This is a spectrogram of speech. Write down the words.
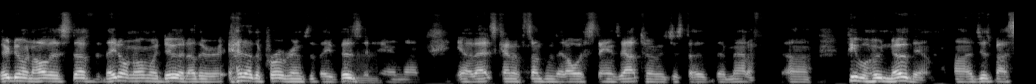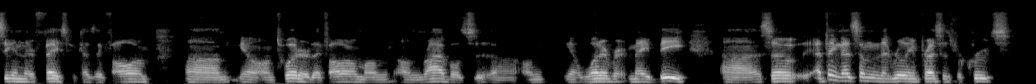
they're doing all this stuff that they don't normally do at other at other programs that they visit. Mm-hmm. And uh, you know, that's kind of something that always stands out to them is just the, the amount of uh, people who know them uh, just by seeing their face because they follow them, um, you know, on Twitter, they follow them on on Rivals, uh, on you know whatever it may be. Uh, so I think that's something that really impresses recruits,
